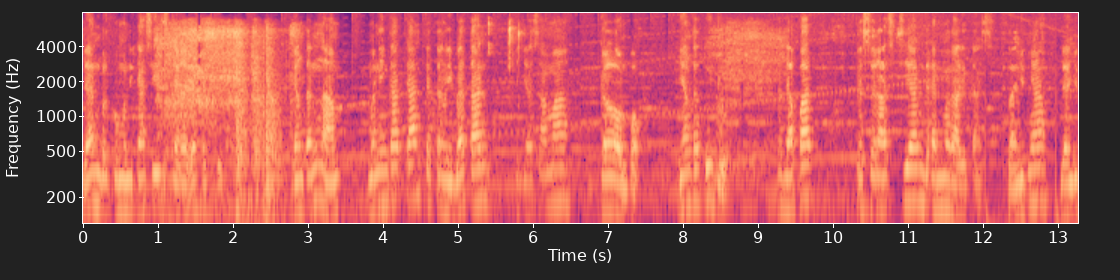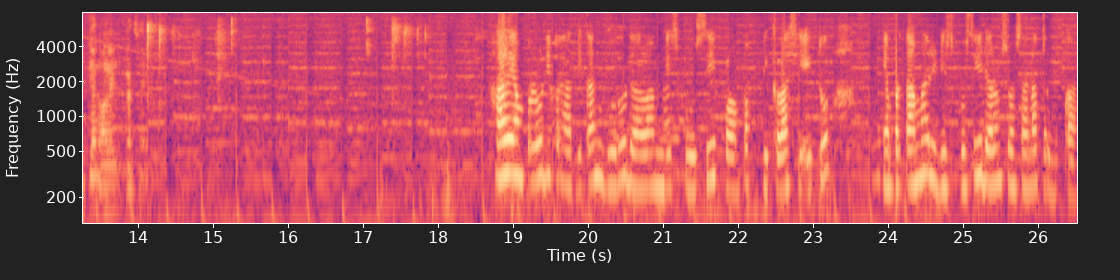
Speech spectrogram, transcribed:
dan berkomunikasi secara efektif. Yang keenam, meningkatkan keterlibatan kerjasama kelompok. Yang ketujuh, terdapat keserasian dan moralitas. Selanjutnya, dilanjutkan oleh rekan saya. Hal yang perlu diperhatikan guru dalam diskusi kelompok di kelas yaitu yang pertama didiskusi dalam suasana terbuka.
